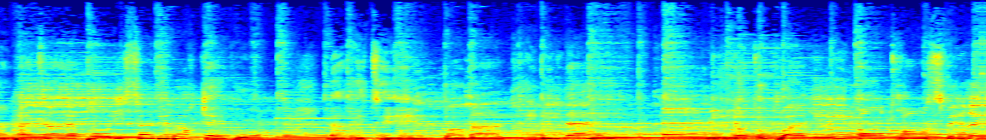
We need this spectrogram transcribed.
Un matin la police a débarqué pour m'arrêter comme un criminel. Une note au poignet, ils m'ont transféré.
